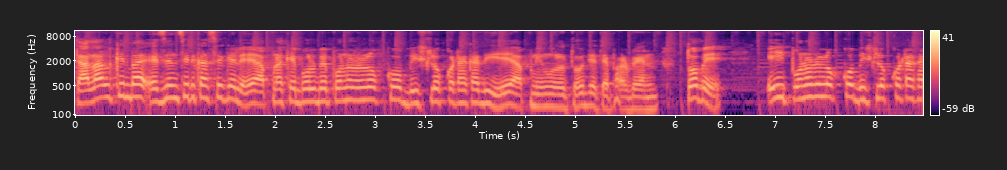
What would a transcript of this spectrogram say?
দালাল কিংবা এজেন্সির কাছে গেলে আপনাকে বলবে পনেরো লক্ষ বিশ লক্ষ টাকা দিয়ে আপনি মূলত যেতে পারবেন। তবে এই পনেরো লক্ষ বিশ লক্ষ টাকা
